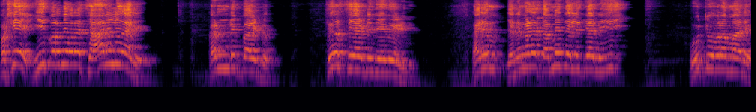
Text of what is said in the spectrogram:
പക്ഷേ ഈ പറഞ്ഞ കുറെ ചാനലുകാർ കണ്ടിപ്പായിട്ടും തീർച്ചയായിട്ടും ചെയ്തു കഴിഞ്ഞു. കാര്യം ജനങ്ങളെ തമ്മിൽ തെല്ലിക്കാൻ ഈ യൂട്യൂബർമാര്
